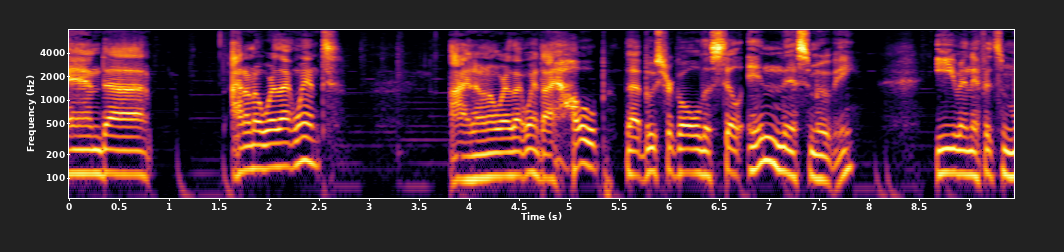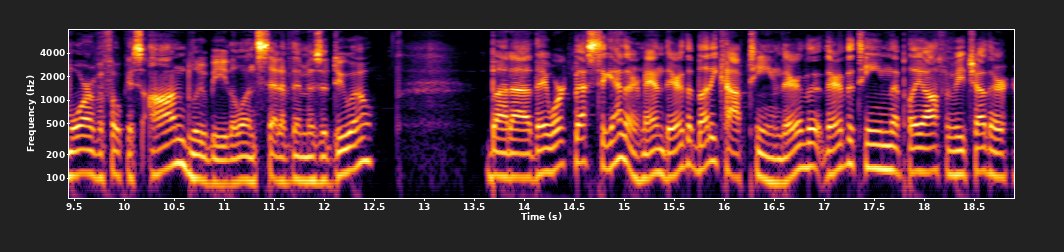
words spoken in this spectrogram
And uh, I don't know where that went. I don't know where that went. I hope that Booster Gold is still in this movie, even if it's more of a focus on Blue Beetle instead of them as a duo. But uh, they work best together, man. They're the buddy cop team. They're the they're the team that play off of each other.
